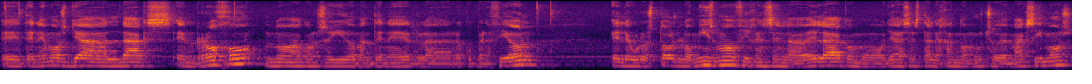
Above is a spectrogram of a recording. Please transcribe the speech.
Eh, tenemos ya el DAX en rojo, no ha conseguido mantener la recuperación. El Eurostox lo mismo, fíjense en la vela como ya se está alejando mucho de máximos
